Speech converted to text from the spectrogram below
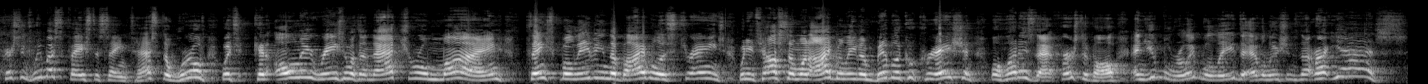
Christians, we must face the same test. The world, which can only reason with a natural mind, thinks believing the Bible is strange. When you tell someone, I believe in biblical creation, well, what is that, first of all? And you really believe that evolution is not right? Yes.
